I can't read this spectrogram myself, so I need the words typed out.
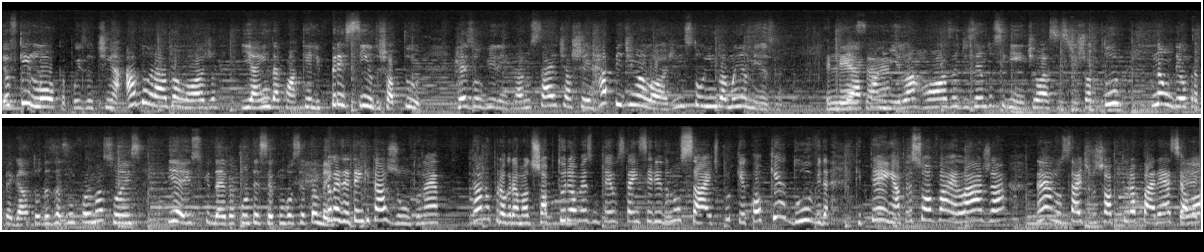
Eu fiquei louca, pois eu tinha adorado a loja e ainda com aquele precinho do ShopTour. Resolvi entrar no site, achei rapidinho a loja e estou indo amanhã mesmo. Beleza, é a né? Camila Rosa dizendo o seguinte: eu assisti ShopTour, não deu pra pegar todas as informações e é isso que deve acontecer com você também. Então, quer dizer, tem que estar junto, né? Tá no programa do ShopTour e ao mesmo tempo está inserido no site. Porque qualquer dúvida que tem, a pessoa vai lá já, né? No site do ShopTour aparece Pega a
